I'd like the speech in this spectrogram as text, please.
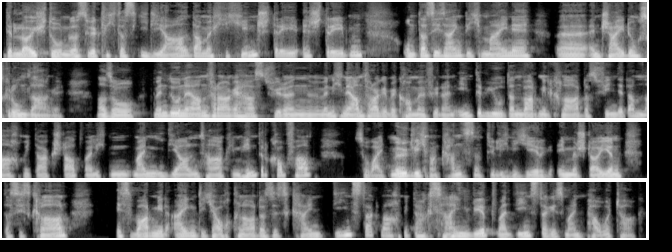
der Leuchtturm, das ist wirklich das Ideal, da möchte ich hinstreben äh, und das ist eigentlich meine äh, Entscheidungsgrundlage. Also wenn du eine Anfrage hast für ein, wenn ich eine Anfrage bekomme für ein Interview, dann war mir klar, das findet am Nachmittag statt, weil ich den, meinen idealen Tag im Hinterkopf habe. Soweit möglich, man kann es natürlich nicht immer steuern, das ist klar. Es war mir eigentlich auch klar, dass es kein Dienstagnachmittag sein wird, weil Dienstag ist mein Power-Tag.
